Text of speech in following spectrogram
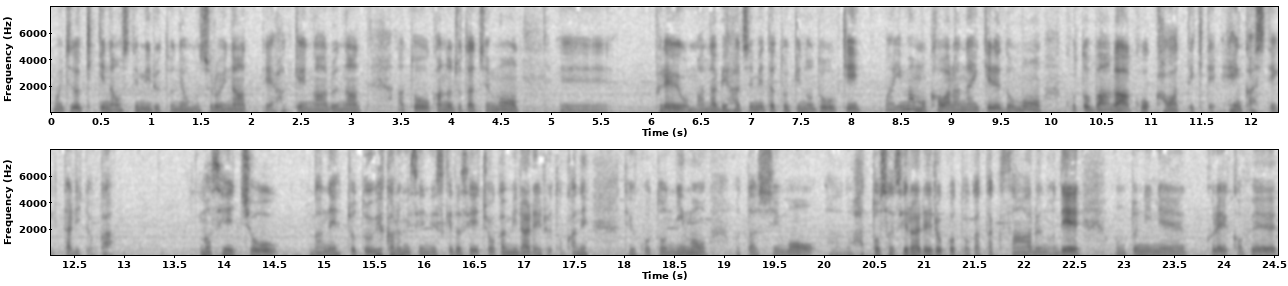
もう一度聞き直してみるとね面白いなって発見があるな。あと彼女たちも、えー、プレーを学び始めた時の動機、まあ、今も変わらないけれども言葉がこう変わってきて変化していったりとか、まあ、成長がねちょっと上から目線ですけど成長が見られるとかねっていうことにも私もあのハッとさせられることがたくさんあるので本当にねクレイカフェ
